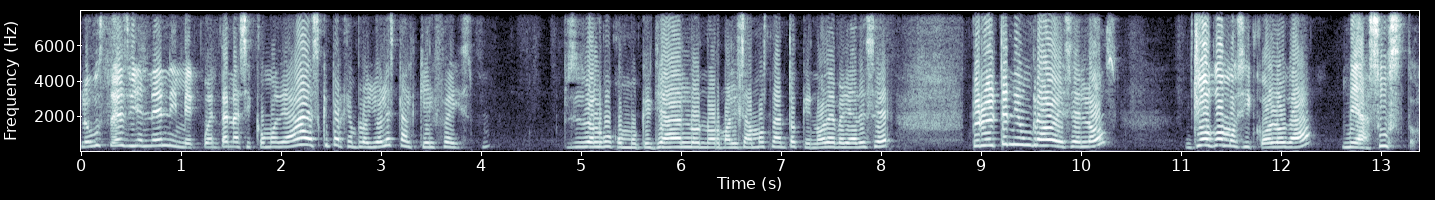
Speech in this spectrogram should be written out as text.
luego ustedes vienen y me cuentan así como de, ah, es que por ejemplo yo le stalkeé el face. Pues es algo como que ya lo normalizamos tanto que no debería de ser. Pero él tenía un grado de celos. Yo como psicóloga me asusto.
